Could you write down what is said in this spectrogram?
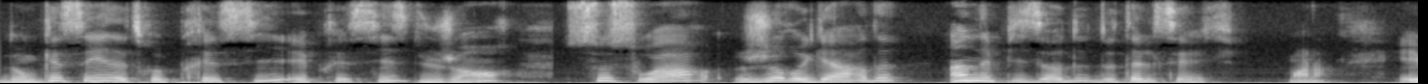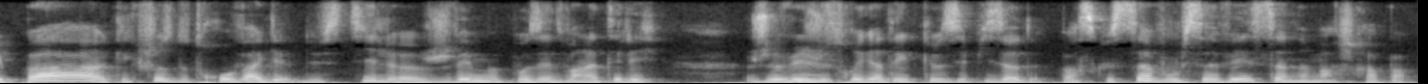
Donc essayez d'être précis et précise du genre, ce soir je regarde un épisode de telle série. Voilà. Et pas quelque chose de trop vague, du style je vais me poser devant la télé. Je vais juste regarder quelques épisodes, parce que ça, vous le savez, ça ne marchera pas.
